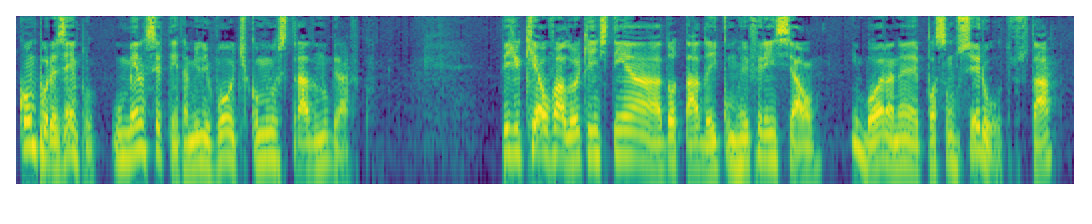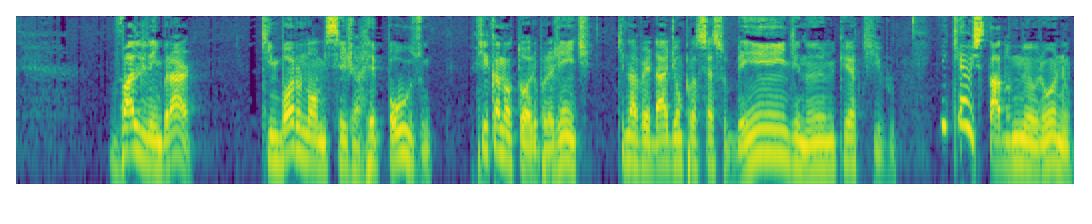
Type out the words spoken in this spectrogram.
como por exemplo o menos 70 mV, como ilustrado no gráfico. Veja que é o valor que a gente tenha adotado aí como referencial embora né, possam ser outros, tá? Vale lembrar que, embora o nome seja repouso, fica notório para a gente que, na verdade, é um processo bem dinâmico e ativo, e que é o estado do neurônio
